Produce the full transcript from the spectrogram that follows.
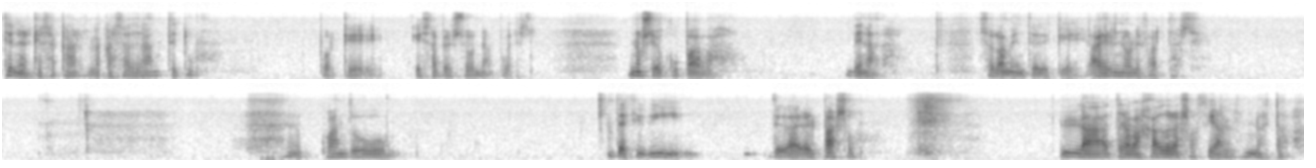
tener que sacar la casa adelante tú, porque esa persona pues no se ocupaba de nada, solamente de que a él no le faltase. Cuando decidí de dar el paso, la trabajadora social no estaba.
